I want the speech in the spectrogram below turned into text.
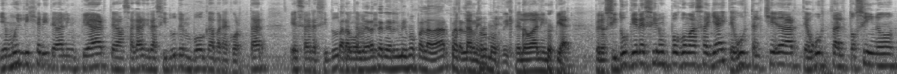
y es muy ligera y te va a limpiar, te va a sacar grasitud en boca para cortar esa grasitud. Para volver a tener el mismo paladar para el otro mordisco. te lo va a limpiar. Pero si tú quieres ir un poco más allá y te gusta el cheddar, te gusta el tocino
